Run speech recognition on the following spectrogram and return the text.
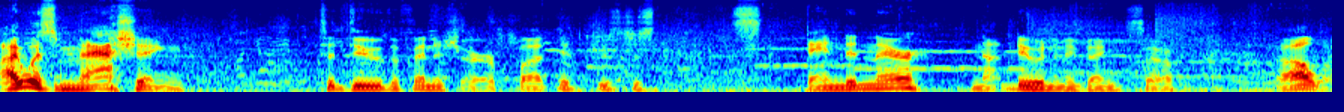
I was mashing to do the finisher, but it was just standing there, not doing anything. So, oh well.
